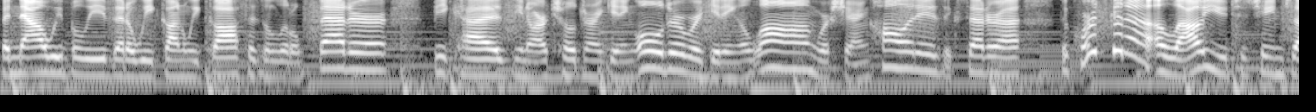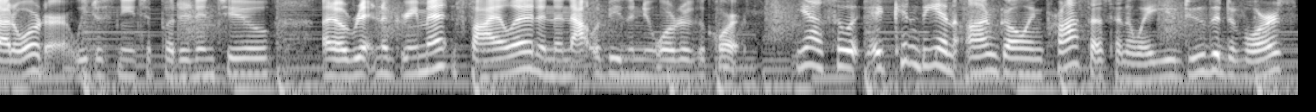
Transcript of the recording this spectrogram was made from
but now we believe that a week on, week off is a little better because, you know, our children are getting older, we're getting along, we're sharing holidays, etc. The court's going to allow you to change that order. We just need to put it into a written agreement, file it, and then that would be the new order of the court. Yeah, so it, it can be an ongoing process in a way. You do the divorce,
